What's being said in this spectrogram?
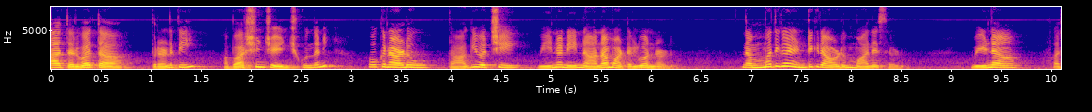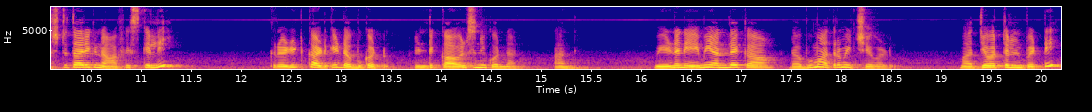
ఆ తర్వాత ప్రణతి అబార్షన్ చేయించుకుందని ఒకనాడు తాగి వచ్చి వీణని నానా మాటలు అన్నాడు. నెమ్మదిగా ఇంటికి రావడం మానేశాడు. వీణ ఫస్ట్ తారీఖున ఆఫీస్కి వెళ్ళి క్రెడిట్ కార్డుకి డబ్బు కట్టు. ఇంటికి కావాల్సినవి కొన్నాను అంది. వీణనేమీ అనలేక డబ్బు మాత్రం ఇచ్చేవాడు. మధ్యవర్తులను పెట్టి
